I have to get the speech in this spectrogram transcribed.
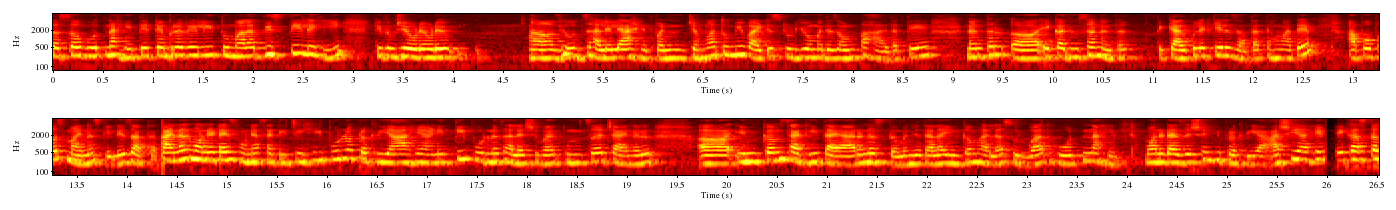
तसं होत नाही. ते टेम्पररीली तुम्हाला दिसतीलही की तुमचे एवढे एवढे व्ह्यूज झालेले आहेत. पण जेव्हा तुम्ही वाय टी स्टुडिओमध्ये जाऊन पाहाल तर ते नंतर एका दिवसानंतर ते कॅल्क्युलेट केले जातात तेव्हा ते आपोआपच मायनस केले जातात. चॅनल मॉनिटाईज होण्यासाठीची ही पूर्ण प्रक्रिया आहे आणि ती पूर्ण झाल्याशिवाय तुमचं चॅनल इन्कमसाठी तयार नसतं. म्हणजे त्याला इन्कम व्हायला सुरुवात होत नाही. मॉनिटायझेशन ही प्रक्रिया अशी आहे. एक असतं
